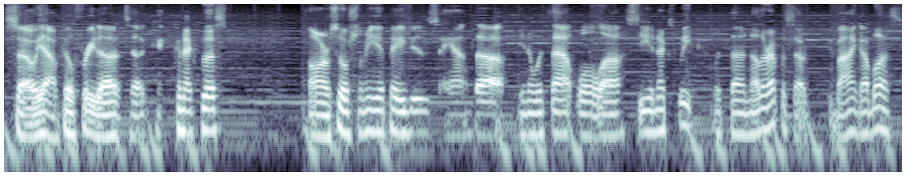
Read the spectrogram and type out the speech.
So yeah, feel free to, to connect with us on our social media pages. And uh, you know, with that, we'll uh, see you next week with another episode. Goodbye. God bless.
